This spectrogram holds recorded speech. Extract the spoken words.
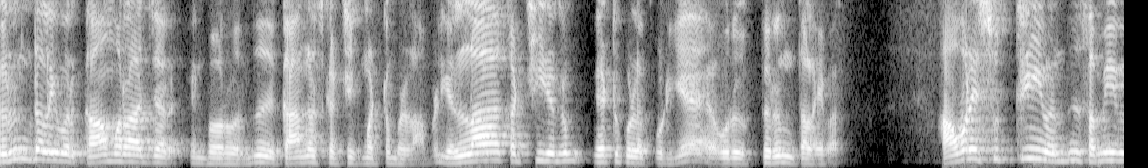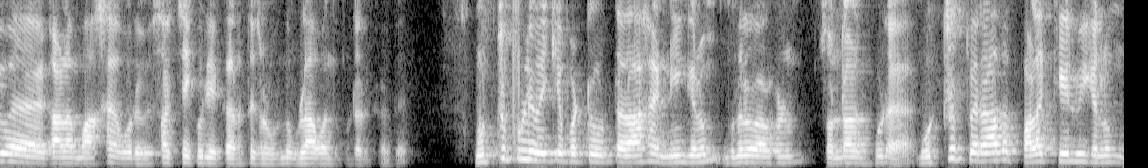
பெருந்தலைவர் காமராஜர் என்பவர் வந்து காங்கிரஸ் கட்சிக்கு மட்டுமில்லாமல் எல்லா கட்சியினரும் ஏற்றுக்கொள்ளக்கூடிய ஒரு பெருந்தலைவர். அவரை சுற்றி வந்து சமீப காலமாக ஒரு சர்ச்சைக்குரிய கருத்துக்கள் வந்து உலா வந்து கொண்டிருக்கிறது. முற்றுப்புள்ளி வைக்கப்பட்டு விட்டதாக நீங்களும் முதல்வர்களும் சொன்னாலும் கூட முற்று பெறாத பல கேள்விகளும்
